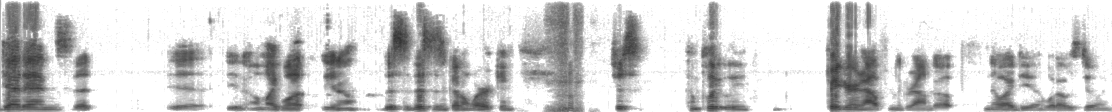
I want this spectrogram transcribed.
dead ends that uh, you know I'm like well you know this this isn't going to work and just completely figuring it out from the ground up no idea what I was doing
